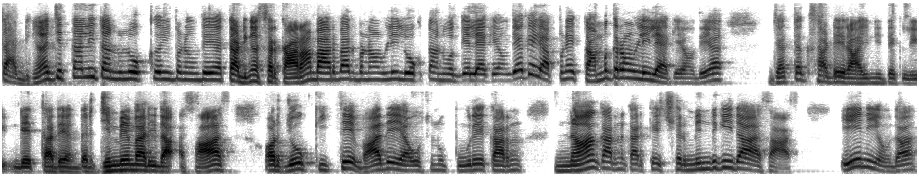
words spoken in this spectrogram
ਤੁਹਾਡੀਆਂ ਜਿੱਤਾਂ ਲਈ ਤੁਹਾਨੂੰ ਲੋਕ ਹੀ ਬਣਾਉਂਦੇ ਆ, ਤੁਹਾਡੀਆਂ ਸਰਕਾਰਾਂ ਬਾਰ-ਬਾਰ ਬਣਾਉਣ ਲਈ ਲੋਕ ਤੁਹਾਨੂੰ ਅੱਗੇ ਲੈ ਕੇ ਆਉਂਦੇ ਆ ਕਿ ਆਪਣੇ ਕੰਮ ਕਰਾਉਣ ਲਈ ਲੈ ਕੇ ਆਉਂਦੇ ਆ? ਜਦ ਤੱਕ ਸਾਡੇ ਰਾਜਨੀਤਿਕ ਨੇਤਾ ਦੇ ਅੰਦਰ ਜ਼ਿੰਮੇਵਾਰੀ ਦਾ ਅਹਿਸਾਸ ਔਰ ਜੋ ਕੀਤੇ ਵਾਅਦੇ ਆ ਉਸ ਨੂੰ ਪੂਰੇ ਕਰਨ, ਨਾ ਕਰਨ ਕਰਕੇ ਸ਼ਰਮਿੰਦਗੀ ਦਾ ਅਹਿਸਾਸ, ਇਹ ਨਹੀਂ ਆਉਂਦਾ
